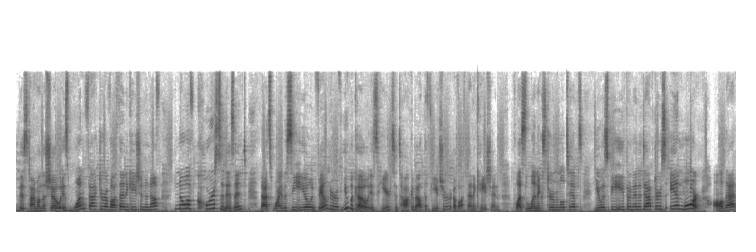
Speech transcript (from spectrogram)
This time on the show, is one factor of authentication enough? No, of course it isn't. That's why the CEO and founder of Yubico is here to talk about the future of authentication, plus Linux terminal tips, USB Ethernet adapters, and more. All that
